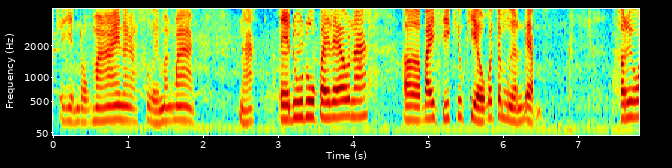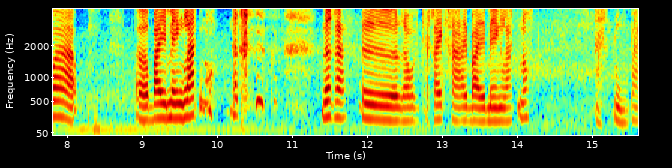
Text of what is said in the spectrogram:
ก็จะเห็นดอกไม้นะคะ สวยมากๆนะ แต่ดูดูไปแล้วนะใบสีเขียวๆก็จะเหมือนแบบเขาเรียกว่าใบแมงลักเนาะนะคะนะคะเออเราจะคล้ายๆใบแมงลักเนาะอะลุงป้า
